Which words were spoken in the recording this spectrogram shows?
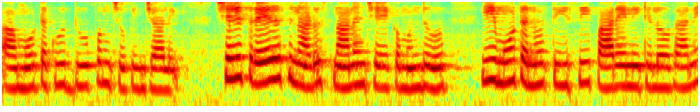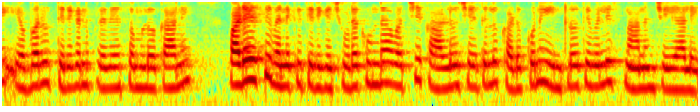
ఆ మూటకు ధూపం చూపించాలి. శని త్రయోదశి నాడు స్నానం చేయకముందు ఈ మూటను తీసి పారే నీటిలో కానీ ఎవరు తిరగని ప్రదేశంలో కానీ పడేసి వెనక్కి తిరిగి చూడకుండా వచ్చి కాళ్ళు చేతులు కడుక్కొని ఇంట్లోకి వెళ్ళి స్నానం చేయాలి.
